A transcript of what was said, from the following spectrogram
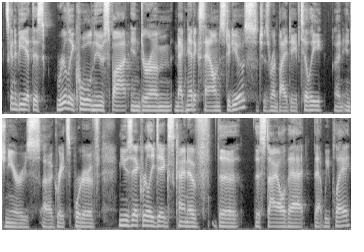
it's going to be at this really cool new spot in Durham, Magnetic Sound Studios, which is run by Dave Tilley an engineer who's a great supporter of music, really digs kind of the the style that that we play.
